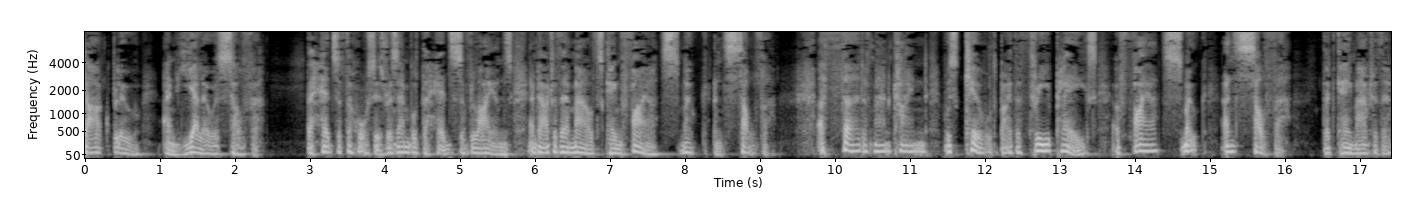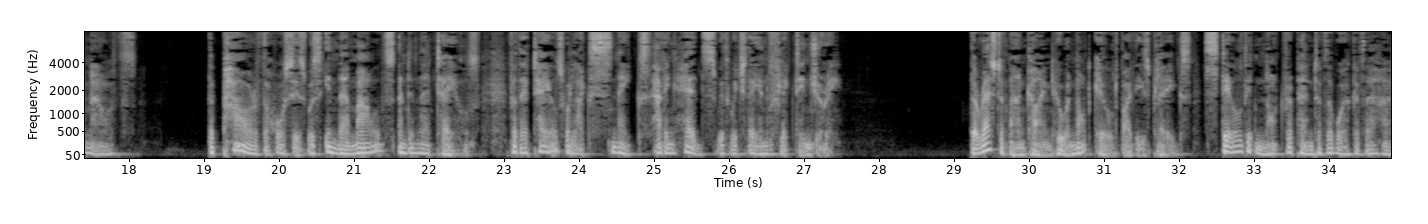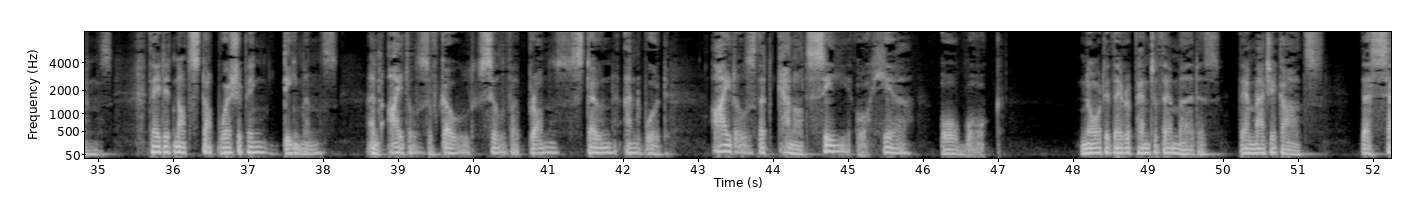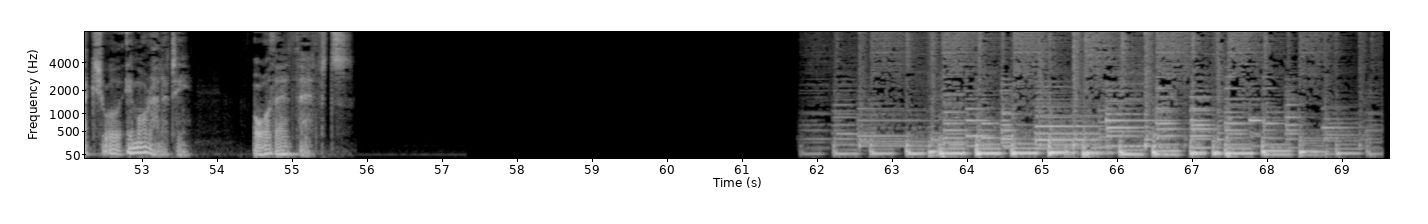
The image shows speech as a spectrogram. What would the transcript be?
dark blue, and yellow as sulphur. The heads of the horses resembled the heads of lions, and out of their mouths came fire, smoke, and sulphur. A third of mankind was killed by the three plagues of fire, smoke, and sulphur that came out of their mouths. The power of the horses was in their mouths and in their tails, for their tails were like snakes having heads with which they inflict injury. The rest of mankind who were not killed by these plagues still did not repent of the work of their hands. They did not stop worshipping demons and idols of gold, silver, bronze, stone, and wood, idols that cannot see or hear or walk. Nor did they repent of their murders, their magic arts, their sexual immorality, or their thefts.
